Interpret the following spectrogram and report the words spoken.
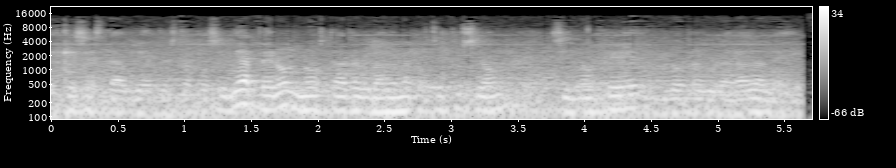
es que se está abriendo esta posibilidad, pero no está regulado en la Constitución, sino que lo regulará la ley.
